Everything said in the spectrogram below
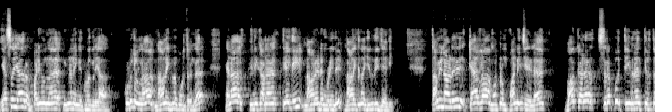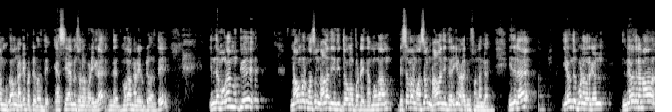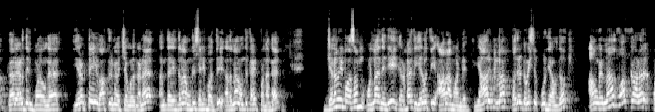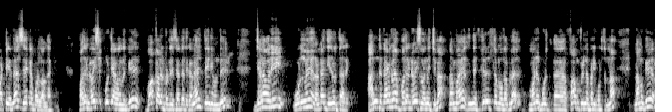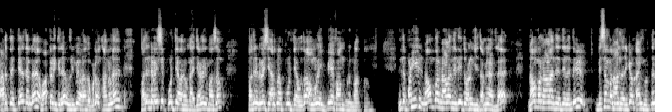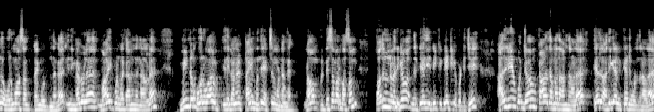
SIR படிவங்க இன்னும் நீங்க கொடுக்கலையா? கொடுக்கலன்னா நாளைக்குள்ள கொடுத்துருங்க. ஏன்னா இதுக்கான தேதி நாளையிட முடியுது. நாளைக்கு தான் இறுதி தேதி. தமிழ்நாடு கேரளா மற்றும் பாண்டிச்சேரியில வாக்காளர் சிறப்பு தீவிர திருத்த முகாம் நடைபெற்று வருது. எஸ்ஐஆர்னு சொல்லப்படுகிற இந்த முகாம் நடைபெற்று வருது. இந்த முகாமுக்கு நவம்பர் மாசம் நாலாம் தேதி துவங்கப்பட்ட இந்த முகாம் டிசம்பர் மாசம் நாலாம் தேதி வரைக்கும் நடக்குன்னு சொன்னாங்க. இதுல இறந்து போனவர்கள் நிரந்தரமா வேற இடத்துக்கு போனவங்க இரட்டை வாக்குரிமை வச்சவங்களுக்கான அந்த இதெல்லாம் வந்து சரி பார்த்து அதெல்லாம் வந்து கரெக்ட் பண்ணாங்க. ஜனவரி மாசம் ஒன்னாம் தேதி ரெண்டாயிரத்தி இருபத்தி ஆறாம் ஆண்டு யாருக்கெல்லாம் பதினெட்டு வயசு பூர்த்தி ஆகுதோ அவங்க எல்லாம் வாக்காளர் பட்டியல சேர்க்கப்படுவாங்க. பதினெட்டு வயசு பூர்த்தி ஆனவங்களுக்கு வாக்காளர் பட்டியல் சேர்க்கறதுக்கான தேதி வந்து ஜனவரி ஒன்னு ரெண்டாயிரத்தி இருபத்தி ஆறு அந்த டைம்ல பதினெட்டு வயசு வந்துச்சுன்னா நம்ம இந்த திருத்த முகாம்ல மனு கொடுத்து ஃபார்ம் ஃபில்அப் பண்ணி கொடுத்தோம்னா நமக்கு அடுத்த தேர்தலில் வாக்களிக்கிற உரிமை வழங்கப்படும். அதனால பதினெட்டு வயசு பூர்த்தி ஆகிறவங்க ஜனவரி மாசம் பதினெட்டு வயசு யாருக்கெல்லாம் பூர்த்தி ஆகுதோ அவங்களும் இப்பயே ஃபார்ம் கொடுக்கலாம். இந்த பணி நவம்பர் நாலாம் தேதி தொடங்குச்சு தமிழ்நாட்டில். நவம்பர் நாலாம் தேதியில இருந்து டிசம்பர் நாலு வரைக்கும் டைம் கொடுத்தாங்க. ஒரு மாசம் டைம் கொடுத்துருந்தாங்க. இதுக்கு நடுவில் மழை போன்ற காரணங்களால மீண்டும் ஒரு வாரம் இதுக்கான டைம் வந்து எக்ஸ்டெண்ட் பண்ணாங்க. நவம்பர் டிசம்பர் மாசம் பதினொன்று வரைக்கும் இந்த தேதி நீட்டி நீட்டிக்கப்பட்டுச்சு. அதுலேயும் கொஞ்சம் காலதாமதம் ஆனதுனால தேர்தல் அதிகாரிகள் கேட்டுக் கொடுத்தனால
